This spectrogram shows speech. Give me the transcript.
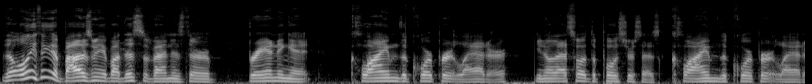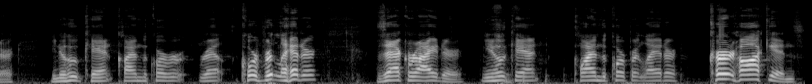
the only thing that bothers me about this event is they're branding it climb the corporate ladder. You know, that's what the poster says climb the corporate ladder. You know who can't climb the corporate ra- corporate ladder? Zack Ryder. You know who can't climb the corporate ladder? Kurt Hawkins.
